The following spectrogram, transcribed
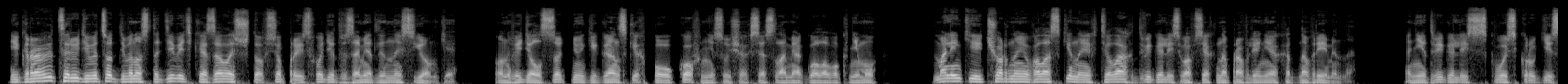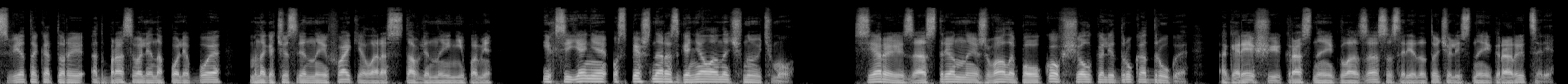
Игрорыцарю 999 казалось, что все происходит в замедленной съемке. Он видел сотню гигантских пауков, несущихся сломя голову к нему — Маленькие черные волоски на их телах двигались во всех направлениях одновременно. Они двигались сквозь круги света, которые отбрасывали на поле боя многочисленные факелы, расставленные нипами. Их сияние успешно разгоняло ночную тьму. Серые, заостренные жвалы пауков щелкали друг от друга, а горящие красные глаза сосредоточились на игрорыцаре.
